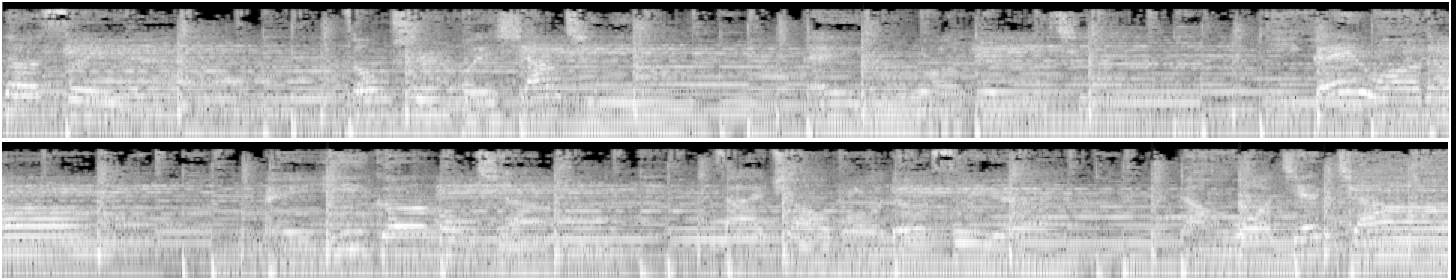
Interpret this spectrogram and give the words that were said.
的岁月，总是会想起你给予我的。的每一个梦想，在漂泊的岁月，让我坚强。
